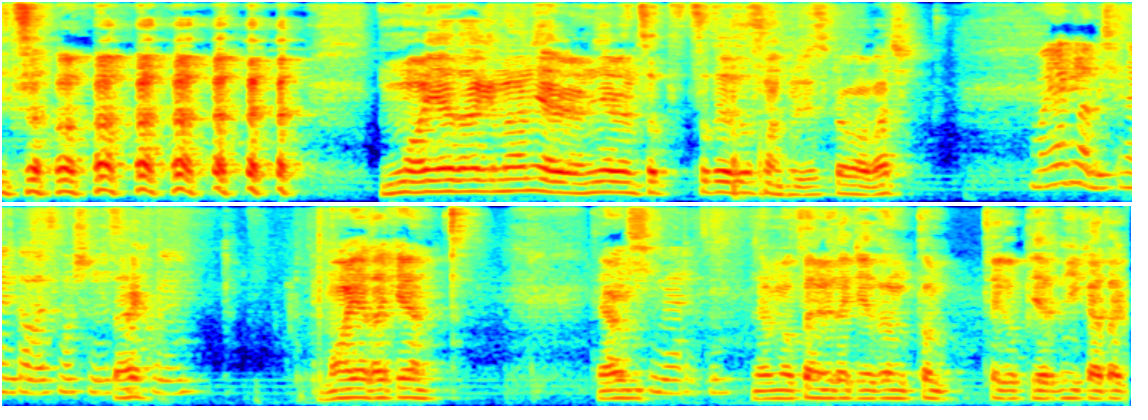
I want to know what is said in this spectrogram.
I co? Moje tak, no nie wiem, nie wiem co, co to jest za smak, muszę spróbować. Moje jak lody śmietankowe z maszyny Tak? smakują. Moje takie. Ja bym, śmierdzi. ja bym ocenił takie ten, tą, tego piernika tak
